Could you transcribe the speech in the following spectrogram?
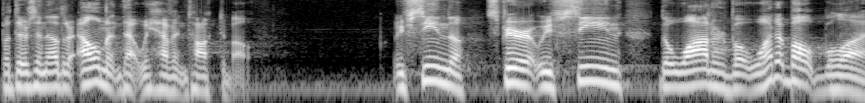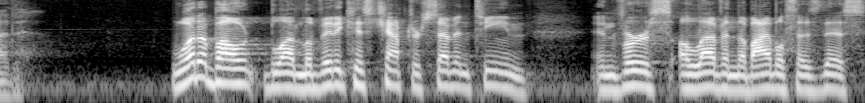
But there's another element that we haven't talked about. We've seen the Spirit, we've seen the water, but what about blood? What about blood? Leviticus chapter 17 and verse 11, the Bible says this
